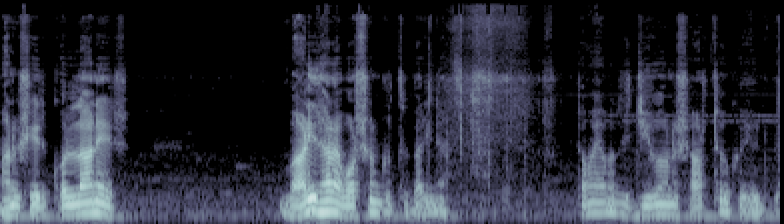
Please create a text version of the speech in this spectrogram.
মানুষের কল্যাণের বাড়িধারা বর্ষণ করতে পারি না, তবে আমাদের জীবন সার্থক হয়ে উঠবে।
